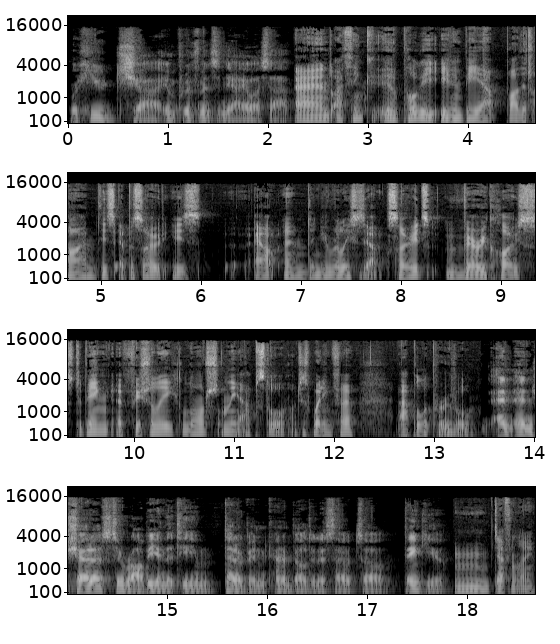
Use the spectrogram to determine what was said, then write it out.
were huge uh, improvements in the iOS app. And I think it'll probably even be out by the time this episode is out and the new release is out. So it's very close to being officially launched on the App Store. I'm just waiting for Apple approval. And and shout outs to Robbie and the team that have been kind of building this out. So thank you. Mm, definitely.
